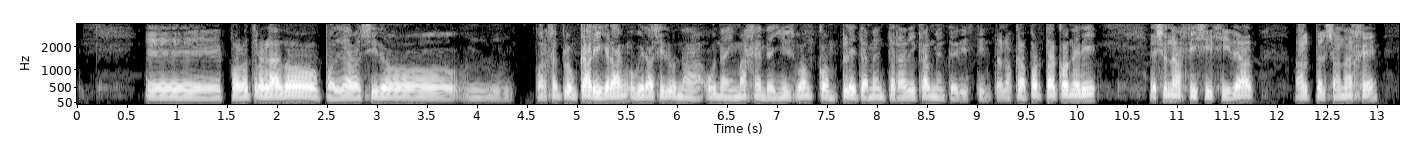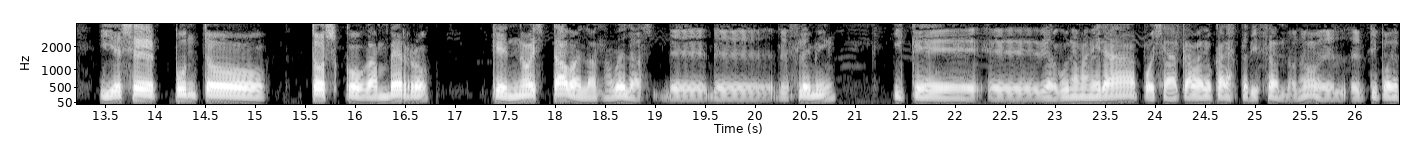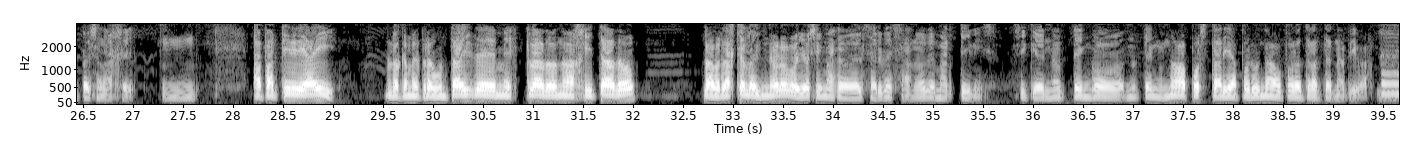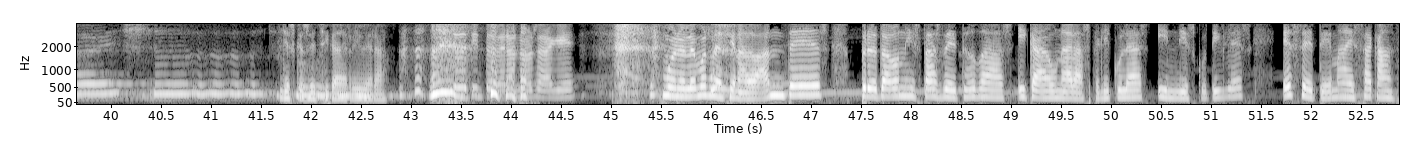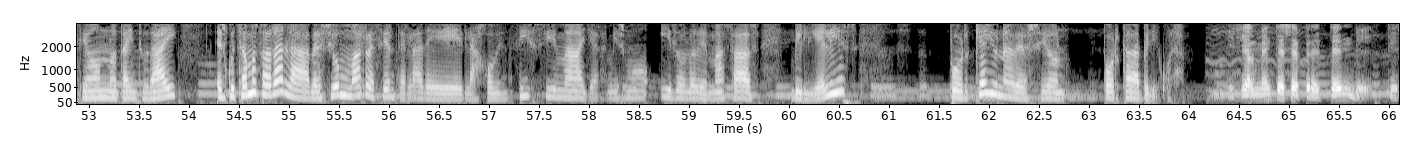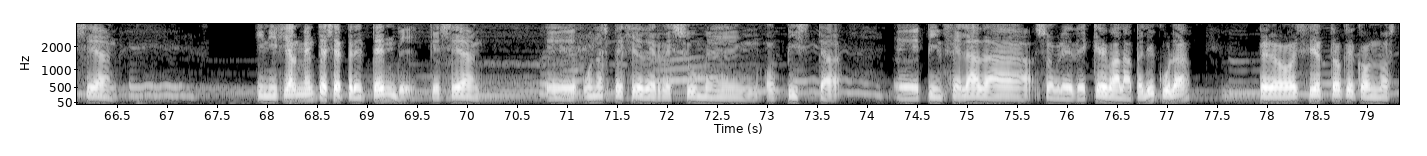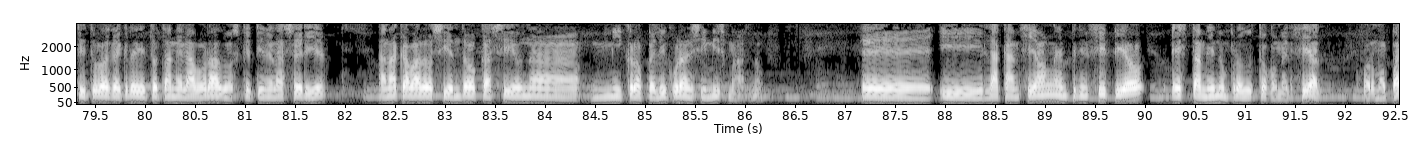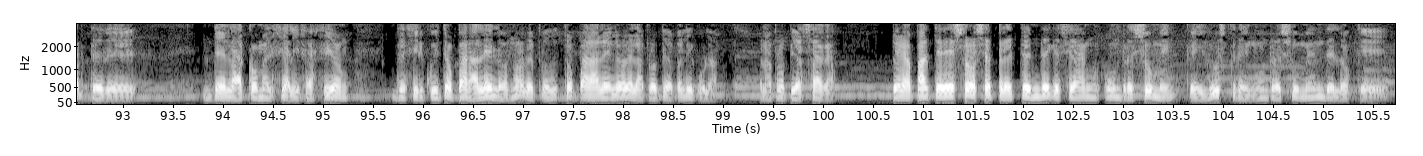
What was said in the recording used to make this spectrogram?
eh, por otro lado podría haber sido mm, por ejemplo un Cary Grant hubiera sido una, una imagen de James Bond completamente radicalmente distinta. Lo que aporta Connery es una fisicidad al personaje y ese punto tosco gamberro que no estaba en las novelas de, de, de Fleming y que eh, de alguna manera pues ha acabado caracterizando ¿no? el, el tipo de personaje. Mm, A partir de ahí, lo que me preguntáis de mezclado no agitado, la verdad es que lo ignoro porque yo soy más de cerveza, no de martinis. Así que no tengo, no tengo, no apostaría por una o por otra alternativa. Y es que soy chica de Rivera. Yo de tinto de verano, o sea que... Bueno, lo hemos mencionado antes, protagonistas de todas y cada una de las películas, indiscutibles, ese tema, esa canción No Time to Die. Escuchamos ahora la versión más reciente, la de la jovencísima y ahora mismo ídolo de masas Billie Ellis. ¿Por qué hay una versión por cada película? Inicialmente se pretende que sean inicialmente se pretende que sean eh, una especie de resumen o pista eh, pincelada sobre de qué va la película, pero es cierto que con los títulos de crédito tan elaborados que tiene la serie, han acabado siendo casi una micropelícula en sí mismas, ¿no? Eh, y la canción, en principio, es también un producto comercial, forma parte de, de la comercialización de circuito paralelo, ¿no? De producto paralelo de la propia película, de la propia saga. Pero aparte de eso, se pretende que sean un resumen, que ilustren un resumen de lo que,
